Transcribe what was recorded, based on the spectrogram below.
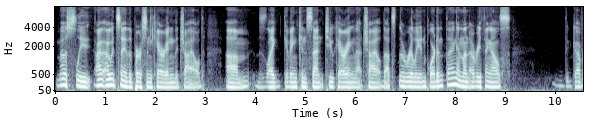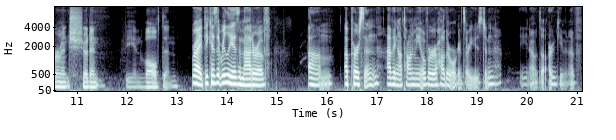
mostly I, I would say the person carrying the child um, is like giving consent to carrying that child. That's the really important thing and then everything else the government shouldn't be involved in. Right, because it really is a matter of um, a person having autonomy over how their organs are used, and you know the argument of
